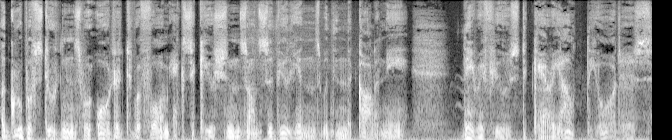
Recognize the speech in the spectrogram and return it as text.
A group of students were ordered to perform executions on civilians within the colony. They refused to carry out the orders.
